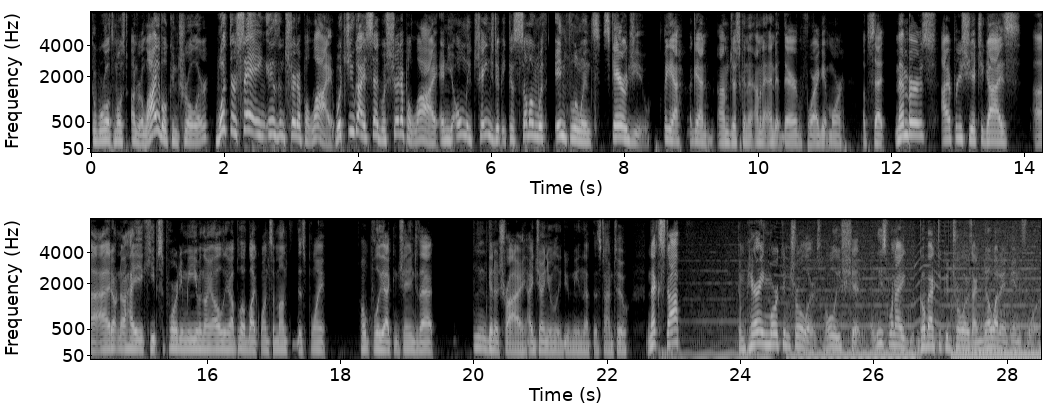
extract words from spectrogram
the world's most unreliable controller, what they're saying isn't straight up a lie. What you guys said was straight up a lie, and you only changed it because someone with influence scared you. But yeah, again, I'm just gonna I'm gonna end it there before I get more upset. Members, I appreciate you guys. Uh, I don't know how you keep supporting me, even though I only upload like once a month at this point. Hopefully I can change that. I'm gonna try. I genuinely do mean that this time too. Next stop, comparing more controllers. Holy shit. At least when I go back to controllers, I know what I'm in for.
